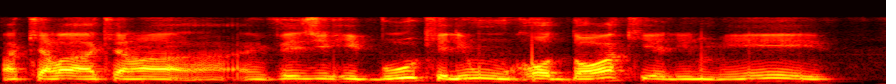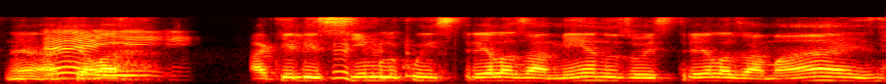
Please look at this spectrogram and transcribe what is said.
Aquela, aquela, em vez de rebook ali, um Rodok ali no meio. Né? é, Aquela, e- Aquele símbolo com estrelas a menos ou estrelas a mais.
